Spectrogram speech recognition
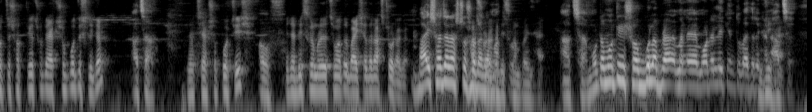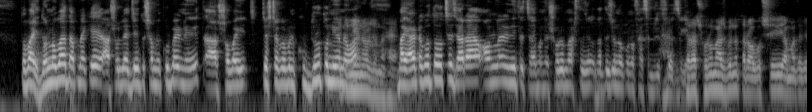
হচ্ছে সব থেকে ছোট একশো পঁচিশ লিটার আচ্ছা। হচ্ছে একশো পঁচিশ। এটা ডিসকাউন্ট প্রাইস হচ্ছে মাত্র বাইশ হাজার আটশো টাকা। বাইশ হাজার আটশোশো আটশো টাকা ডিসকাউন্ট প্রাইস হ্যাঁ। আচ্ছা মোটামুটি সবগুলা মানে মডেলই কিন্তু বাজারে এখানে হ্যাঁ। আছে। তো ভাই ধন্যবাদ আপনাকে। আসলে যেহেতু সামনে কুরবানি নিয়ে আর সবাই চেষ্টা করবেন খুব দ্রুত নিয়ে নেওয়া নেওয়ার। জন্য হ্যাঁ। ভাই আরেকটা কথা হচ্ছে যারা অনলাইনে নিতে চায় মানে শোরুমে আসতে তাদের জন্য কোনো ফ্যাসিলিটিস রয়েছে যারা শোরুমে আসবেন না তারা অবশ্যই আমাদেরকে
